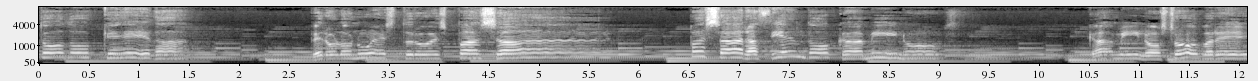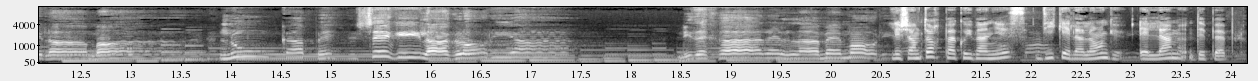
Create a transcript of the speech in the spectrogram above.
todo queda, pero lo nuestro es pasar, pasar haciendo caminos, caminos sobre la mar. Nunca perseguí la gloria. Ni dejar en la memoria. Le chanteur Paco Ibáñez dit que la langue est l'âme des peuples,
